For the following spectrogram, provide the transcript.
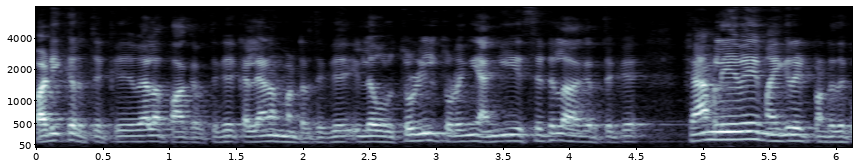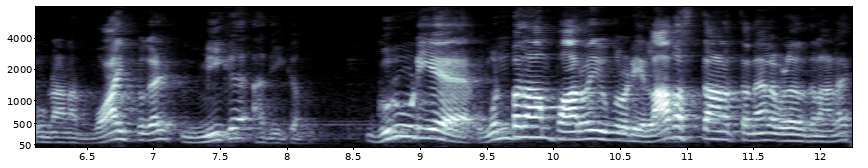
படிக்கிறதுக்கு வேலை பார்க்கறதுக்கு கல்யாணம் பண்ணுறதுக்கு இல்லை ஒரு தொழில் தொடங்கி அங்கேயே செட்டில் ஆகிறதுக்கு ஃபேமிலியவே மைக்ரேட் பண்ணுறதுக்கு உண்டான வாய்ப்புகள் மிக அதிகம். குருவுடைய ஒன்பதாம் பார்வை உங்களுடைய லாபஸ்தானத்தை மேலே விழுறதுனால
